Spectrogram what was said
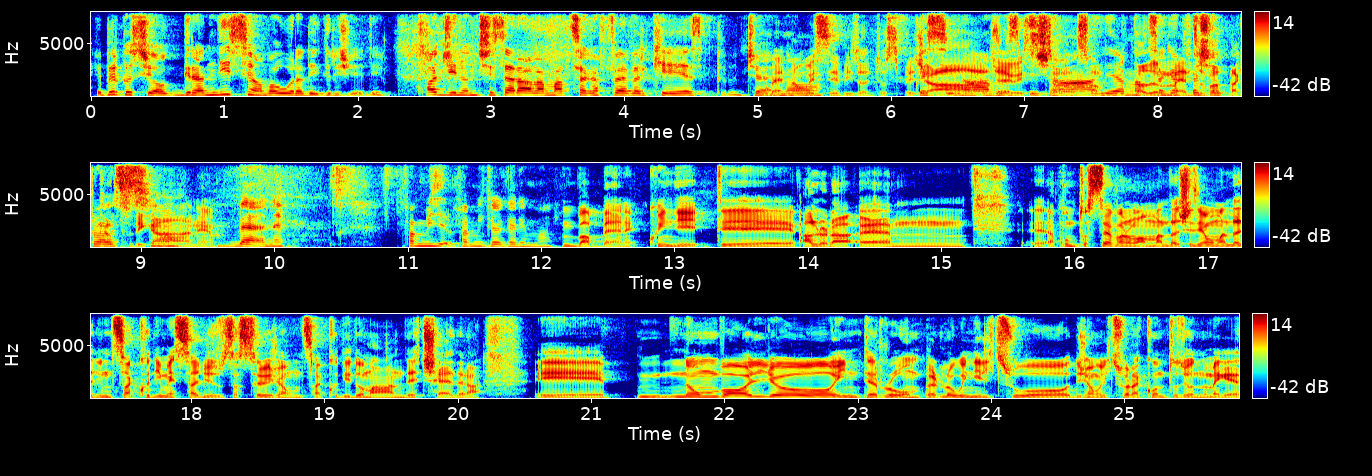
e per questo io ho grandissima paura dei criceti. Oggi non ci sarà l'ammazza caffè perché cioè, Beh, no, no. questo è episodio Questi speciale, no, cioè, sono questi sono, sono speciali, buttato in mezzo fatto a cazzo di cane. Bene. Fammi, fammi cagare in mano. Va bene, quindi te- allora, ehm, eh, appunto Stefano mandato, ci siamo mandati un sacco di messaggi su questa storia, c'è un sacco di domande, eccetera. E mh, non voglio interromperlo, quindi il suo, diciamo, il suo racconto secondo me che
